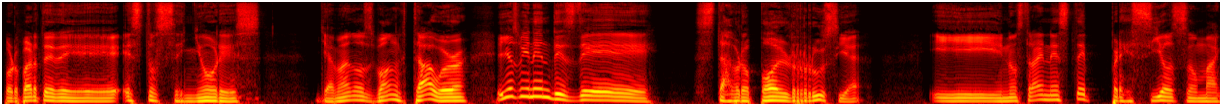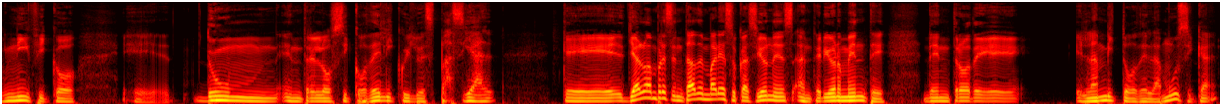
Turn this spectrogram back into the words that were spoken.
por parte de estos señores llamados Bang Tower. Ellos vienen desde Stavropol, Rusia, y nos traen este precioso, magnífico eh, Doom entre lo psicodélico y lo espacial que ya lo han presentado en varias ocasiones anteriormente dentro de el ámbito de la música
